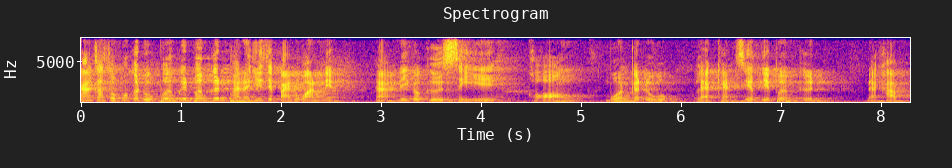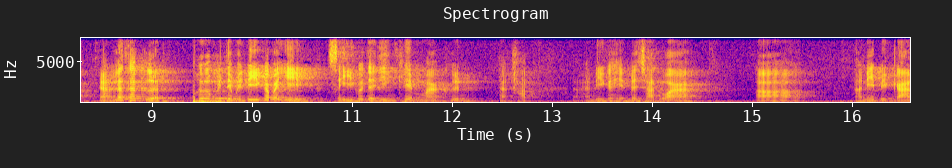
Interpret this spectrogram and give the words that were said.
การสะสมของกระดูกเพิ่มขึ้นเพิ่มขึ้นภายใน 28 วันเนี่ยนะนี่ก็คือสีของมวลกระดูกและแคลเซียมที่เพิ่มขึ้นนะครับนะและถ้าเกิดเพิ่มวิตามินดีเข้าไปอีก สีก็จะยิ่งเข้มมากขึ้นนะครับ อันนี้ก็เห็นได้ชัดว่าอ่าอันนี้เป็นการ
